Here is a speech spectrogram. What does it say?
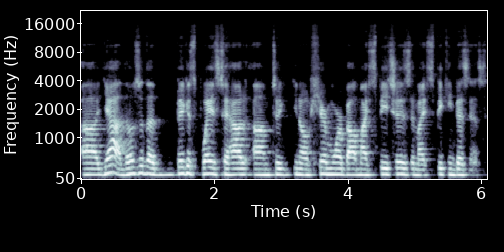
uh, yeah, those are the biggest ways to how um, to you know hear more about my speeches and my speaking business.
